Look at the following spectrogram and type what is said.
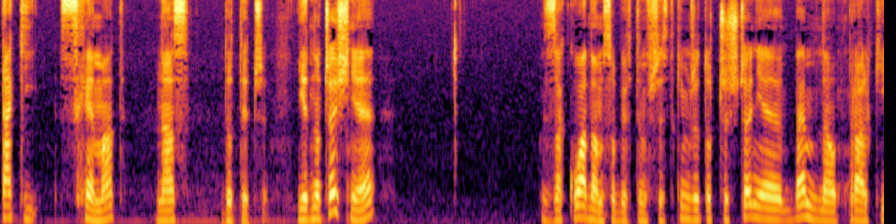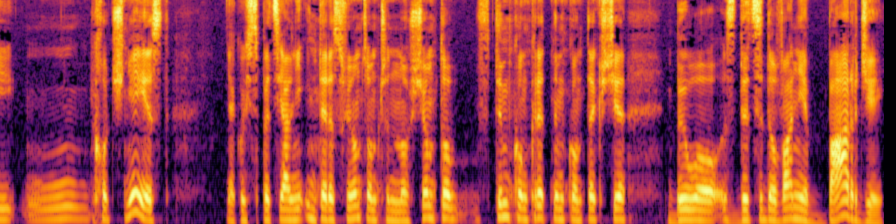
taki schemat nas dotyczy. Jednocześnie zakładam sobie w tym wszystkim, że to czyszczenie bębna od pralki, mm, choć nie jest jakoś specjalnie interesującą czynnością, to w tym konkretnym kontekście było zdecydowanie bardziej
